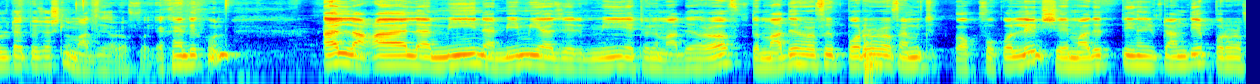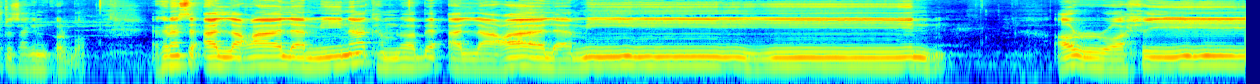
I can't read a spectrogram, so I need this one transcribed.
উল্টা পেশ আসলে মাঝে হরফ হয়। এখানে দেখুন, আল আলামিন মিম ইয়াজের মি, এটা হলো মাদে হরফ। তো মাদে হরফের পরের হরফ আমি অক্ফ করলে সেই মাদের তিন টান দিয়ে পরের হরফটা সাকিন করব। এখানে আছে আল আলামিনা, থামলে হবে আল আলামিন। আর রহিম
